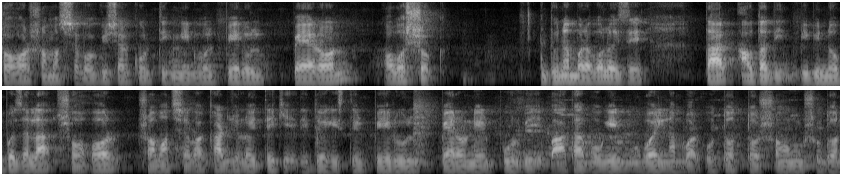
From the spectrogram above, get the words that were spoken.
শহর সমাজসেবা অফিসার কর্তৃক নির্ভুল পেরুল প্রেরণ আবশ্যক। দুই নম্বরে বলা হয়েছে, তার আওতাধীন বিভিন্ন উপজেলা শহর সমাজসেবা কার্যালয় থেকে দ্বিতীয় কিস্তির পেরুল প্রেরণের পূর্বে ভাতাভোগীর মোবাইল নাম্বার ও তথ্য সংশোধন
